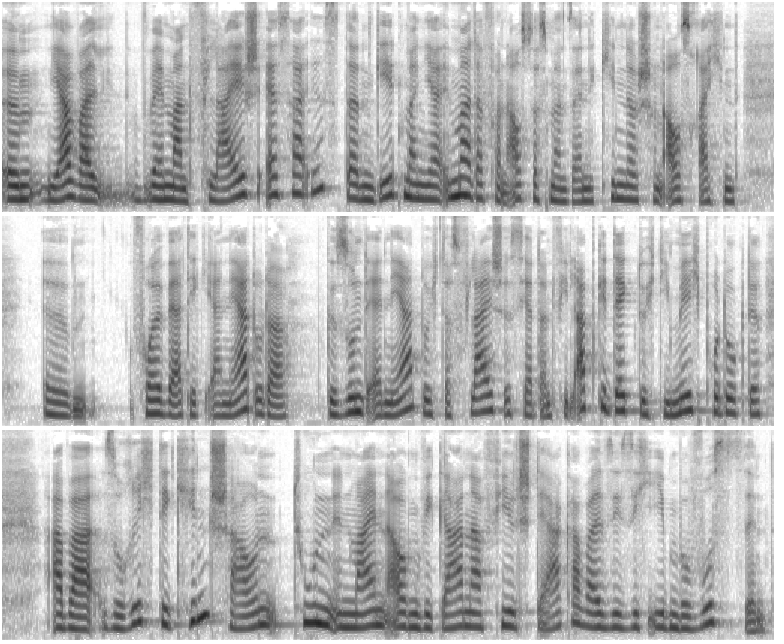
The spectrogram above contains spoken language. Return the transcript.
ähm, ja, weil wenn man Fleischesser ist, dann geht man ja immer davon aus, dass man seine Kinder schon ausreichend ähm, vollwertig ernährt oder gesund ernährt. Durch das Fleisch ist ja dann viel abgedeckt, durch die Milchprodukte. Aber so richtig hinschauen tun in meinen Augen Veganer viel stärker, weil sie sich eben bewusst sind,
